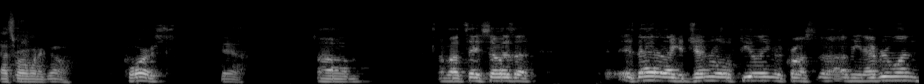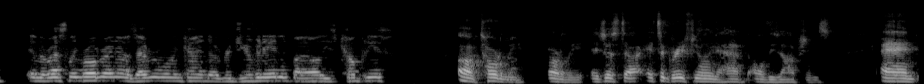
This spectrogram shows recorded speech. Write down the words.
that's where I want to go. Of course. Yeah. Um, I'm about to say, so as a, is that like a general feeling across, uh, I mean, everyone in the wrestling world right now, is everyone kind of rejuvenated by all these companies? Oh, totally, totally. It's just uh, it's a great feeling to have all these options. And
